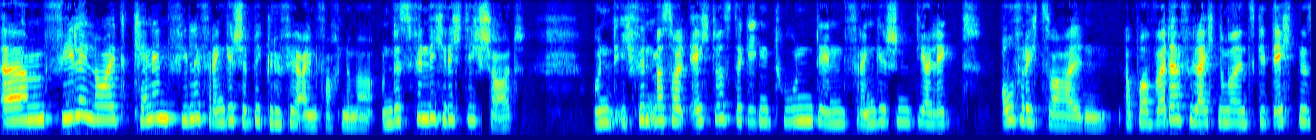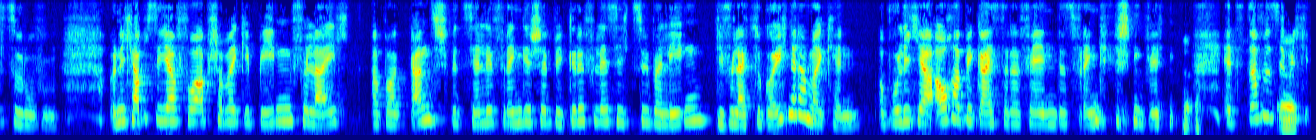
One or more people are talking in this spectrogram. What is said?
ähm, viele Leute kennen viele fränkische Begriffe einfach nicht mehr. Und das finde ich richtig schade. Und ich finde, man sollte echt was dagegen tun, den fränkischen Dialekt aufrechtzuerhalten. Ein paar Wörter vielleicht nochmal ins Gedächtnis zu rufen. Und ich habe Sie ja vorab schon mal gebeten, vielleicht aber ganz spezielle fränkische Begriffe sich zu überlegen, die vielleicht sogar ich nicht einmal kenne, obwohl ich ja auch ein begeisterter Fan des Fränkischen bin. Jetzt dürfen Sie mich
